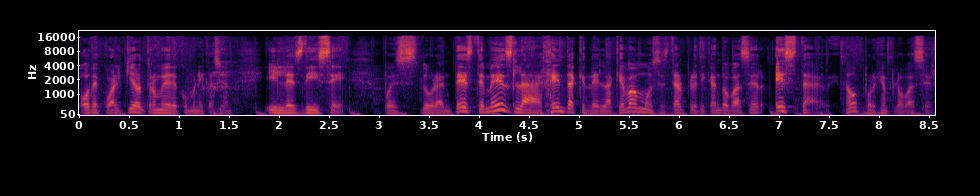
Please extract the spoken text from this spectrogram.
o de cualquier otro medio de comunicación, y les dice, pues durante este mes la agenda que de la que vamos a estar platicando va a ser esta, ¿no? Por ejemplo, va a ser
